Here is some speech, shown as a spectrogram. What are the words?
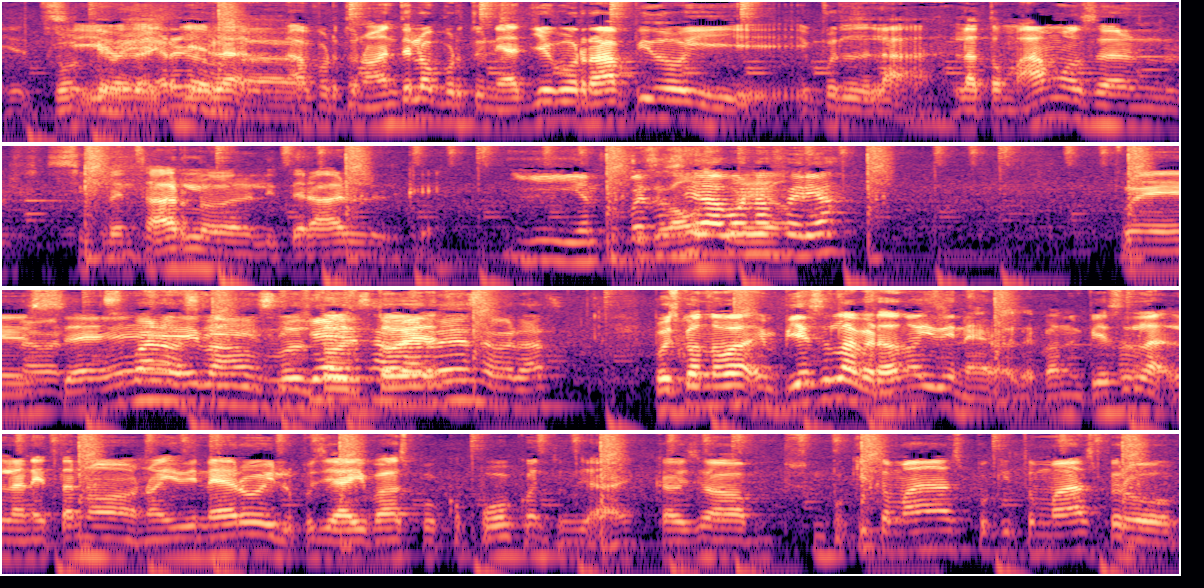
que o sea, verga, la- sea, afortunadamente la oportunidad llegó rápido y, y, pues la, la tomamos, o sea, sin pensarlo, literal, que ¿Y en tu vamos sí da buena feria? pues... Eh, bueno, sí, vamos, si pues, quieres to- hablar de eso, ¿verdad? Pues cuando va- empiezas la verdad no hay dinero, o sea, cuando empiezas la, la neta no, no hay dinero y pues ya ahí vas poco a poco, entonces ya cada vez va pues, un poquito más, poquito más, pero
